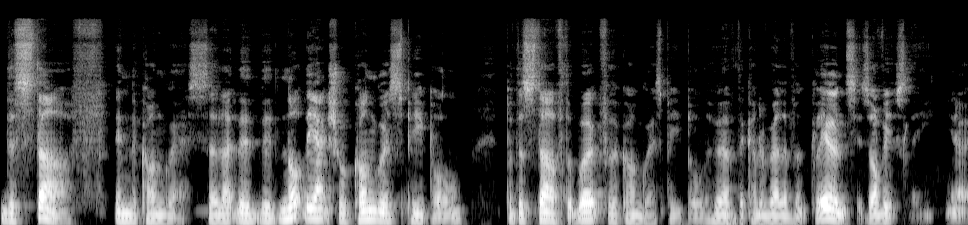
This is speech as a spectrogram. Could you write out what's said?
the staff in the Congress. So, like, the, the not the actual Congress people, but the staff that work for the Congress people who have the kind of relevant clearances, obviously, you know,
